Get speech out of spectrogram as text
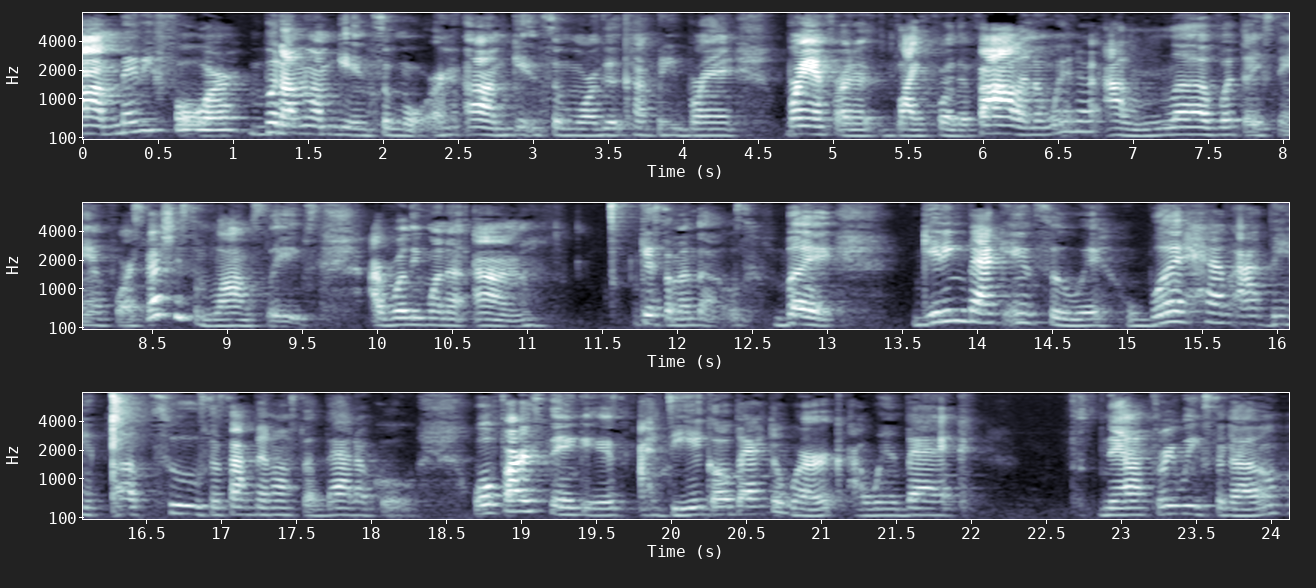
Um, maybe four, but I know I'm getting some more. I'm getting some more good company brand brand for the like for the fall and the winter. I love what they stand for, especially some long sleeves. I really want to um get some of those. But getting back into it, what have I been up to since I've been on sabbatical? Well, first thing is I did go back to work. I went back now three weeks ago.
